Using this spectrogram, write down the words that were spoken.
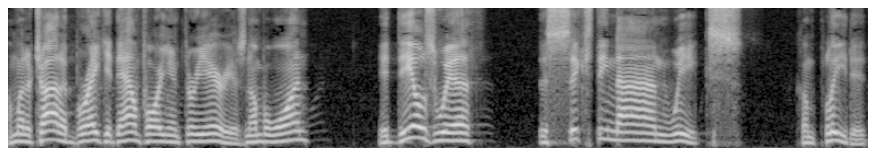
I'm going to try to break it down for you in three areas. Number one, it deals with the 69 weeks completed,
